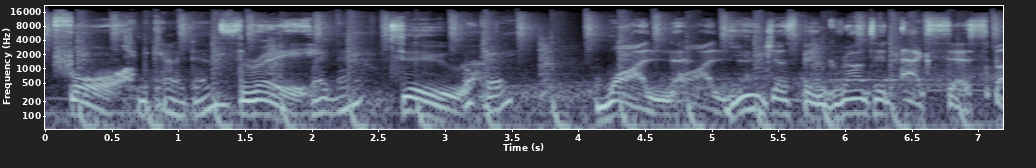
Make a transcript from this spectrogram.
four, Can we count it down? three, Right now? two, Okay. one. You just been granted access behind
